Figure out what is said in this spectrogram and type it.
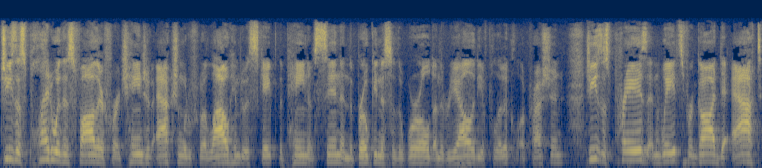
Jesus pled with his Father for a change of action which would allow him to escape the pain of sin and the brokenness of the world and the reality of political oppression. Jesus prays and waits for God to act,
